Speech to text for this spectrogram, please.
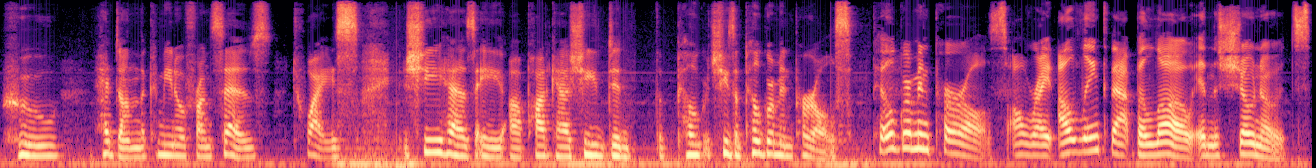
who had done the Camino Frances twice. She has a uh, podcast. She did the pilgrim. She's a pilgrim in pearls Pilgrim and Pearls. All right, I'll link that below in the show notes.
